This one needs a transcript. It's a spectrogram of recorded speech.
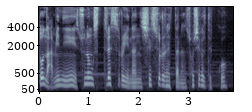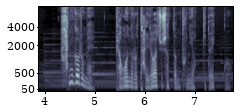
또 남인이 수능 스트레스로 인한 실수를 했다는 소식을 듣고 한 걸음에 병원으로 달려와 주셨던 분이었기도 했고,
